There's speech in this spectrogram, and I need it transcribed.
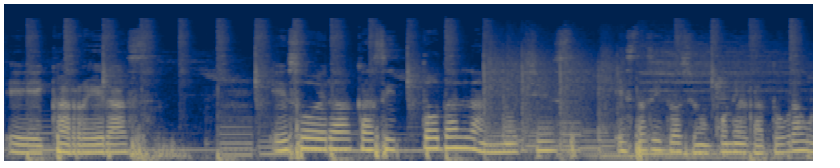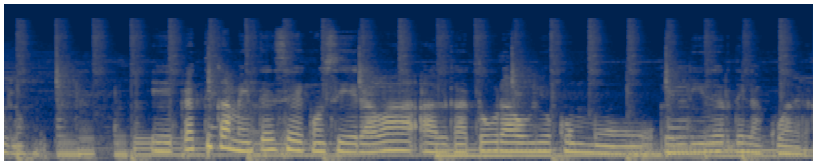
eh, carreras. Eso era casi todas las noches esta situación con el gato Braulio. Eh, prácticamente se consideraba al gato Braulio como el líder de la cuadra.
